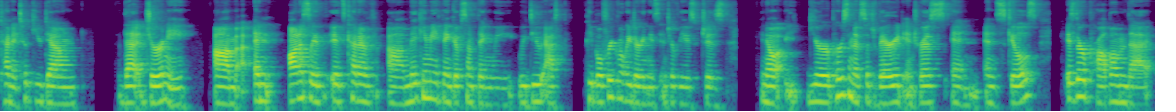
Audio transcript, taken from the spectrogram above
kind of took you down that journey. Um, and honestly, it's kind of uh, making me think of something we we do ask people frequently during these interviews, which is, you know, you're a person of such varied interests and and skills. Is there a problem that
